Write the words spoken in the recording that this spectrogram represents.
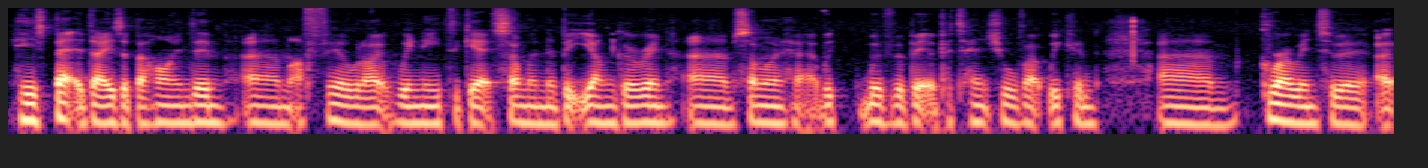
his better days are behind him. Um, I feel like we need to get someone a bit younger in, um, someone with, with a bit of potential that we can um, grow into a, a,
